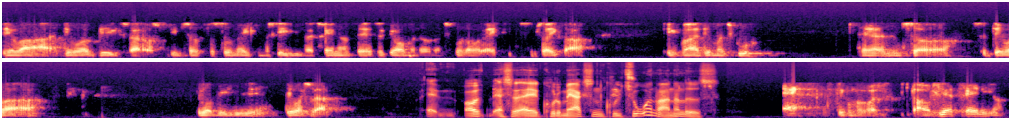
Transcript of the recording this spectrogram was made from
det var, det var virkelig svært også, fordi så forstod man ikke, måske ikke, hvad træneren sagde, så gjorde man noget, man skulle, der var rigtigt, som så ikke var, ikke var det, man skulle. Um, så, så det var, det var virkelig, det var svært. Og, altså, kunne du mærke, sådan kulturen var anderledes? Ja, det kunne man godt. Der var flere træninger.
